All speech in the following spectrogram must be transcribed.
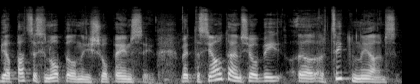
ja pats esi nopelnījis šo pensiju. Bet tas jautājums jau bija ar citu niansi.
